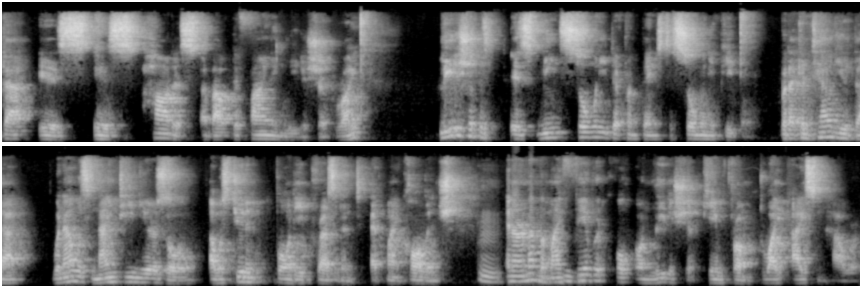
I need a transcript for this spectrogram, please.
that is is hardest about defining leadership, right? Leadership is, is means so many different things to so many people. But I can tell you that when I was 19 years old, I was student body president at my college. Mm. And I remember my favorite quote on leadership came from Dwight Eisenhower.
